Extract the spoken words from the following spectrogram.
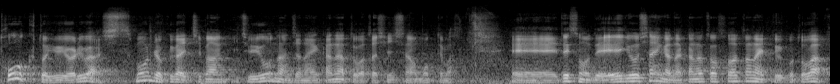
トークというよりは質問力が一番重要なんじゃないかなと私自身は思ってます。えー、ですので営業社員がなかなか育たないということは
